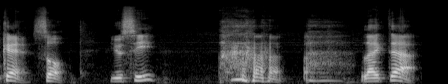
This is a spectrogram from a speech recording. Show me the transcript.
Okay, so you see, like that.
